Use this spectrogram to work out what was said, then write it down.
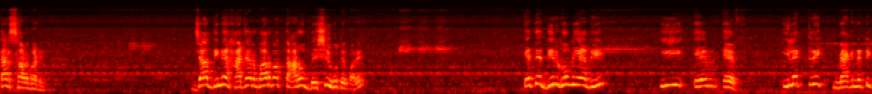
তার সার্ভারে। যা দিনে হাজার বার বা তারও বেশি হতে পারে। এতে দীর্ঘমেয়াদী ইএমএফ ইলেকট্রিক ম্যাগনেটিক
